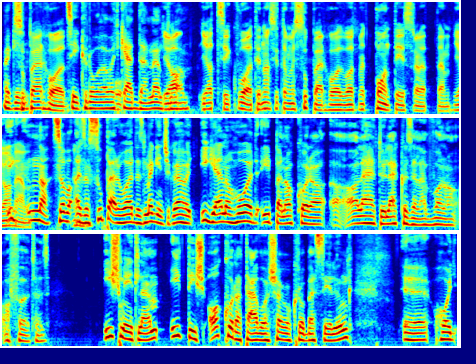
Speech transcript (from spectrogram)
Megint Superhold? cikk róla, vagy oh. kedden, nem ja, tudom. Ja, cikk volt. Én azt hittem, hogy Superhold volt, mert pont észrevettem. Ja, I- nem. Na, szóval ez a Superhold, ez megint csak olyan, hogy igen, a hold éppen akkor a, a lehető legközelebb van a, a Földhöz. Ismétlem, itt is akkora távolságokról beszélünk, hogy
